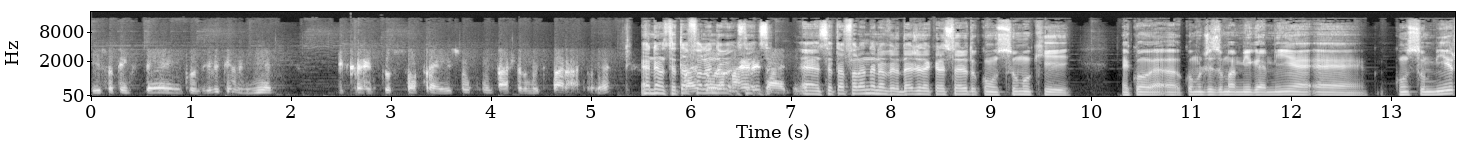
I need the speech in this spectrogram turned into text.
Isso tem que ser, inclusive tem linhas de crédito só para isso com taxa muito barato, né? É, não, você está falando. não é né? é, você tá falando, na verdade, daquela história do consumo que, é, é, como diz uma amiga minha, é, consumir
